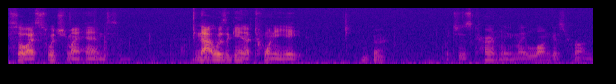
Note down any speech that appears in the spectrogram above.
So I switched my hands. And that Okay. was a gain of 28, okay which is currently my longest run.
